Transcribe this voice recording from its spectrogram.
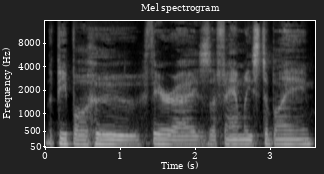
The people who theorize the family's to blame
